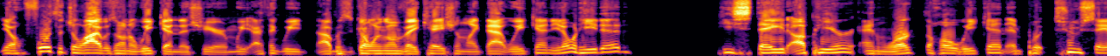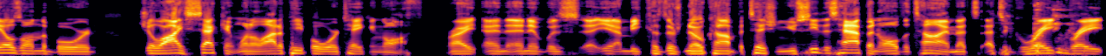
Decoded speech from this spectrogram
you know, Fourth of July was on a weekend this year, and we I think we I was going on vacation like that weekend. You know what he did? He stayed up here and worked the whole weekend and put two sales on the board July 2nd when a lot of people were taking off, right? And and it was uh, yeah, because there's no competition. You see this happen all the time. That's that's a great great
